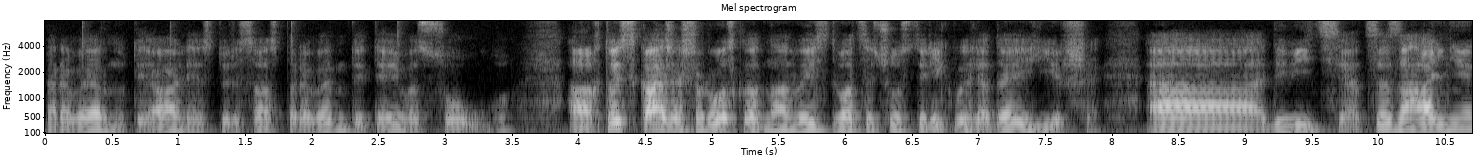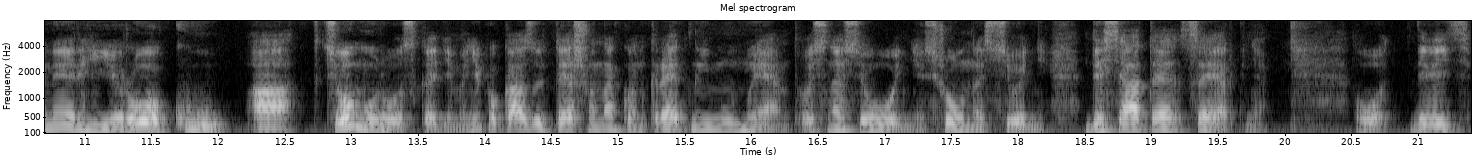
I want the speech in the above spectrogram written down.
перевернутий, Аліс, Торісас перевернутий, Тейвас, Соуло. А, хтось скаже, що розклад на весь 26 рік виглядає гірше. А, дивіться, це загальні енергії року. А в цьому розкладі мені показують те, що на конкретний момент. Ось на сьогодні. Що у нас сьогодні? 10 серпня. От, дивіться.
